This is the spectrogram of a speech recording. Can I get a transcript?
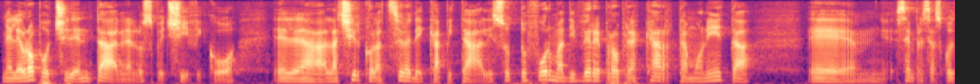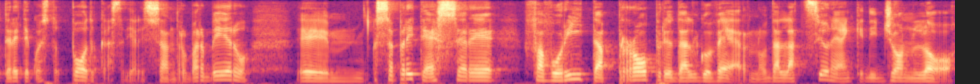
Nell'Europa occidentale, nello specifico, eh, la, la, circolazione dei capitali sotto forma di vera e propria carta moneta, eh, sempre se ascolterete questo podcast di Alessandro Barbero, eh, saprete essere favorita proprio dal governo, dall'azione anche di John Law,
